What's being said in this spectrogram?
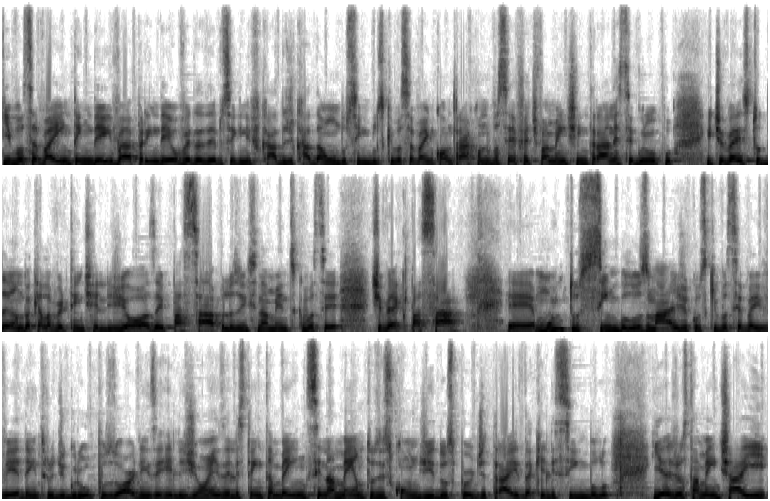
e você vai entender e vai aprender o verdadeiro significado de cada um dos símbolos que você vai encontrar quando você efetivamente entrar nesse grupo e estiver estudando aquela vertente religiosa e passar pelos ensinamentos que você tiver que passar. É, muitos símbolos mágicos que você vai ver dentro de grupos, ordens e religiões, eles têm também ensinamentos escondidos por detrás daquele símbolo e é justamente aí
